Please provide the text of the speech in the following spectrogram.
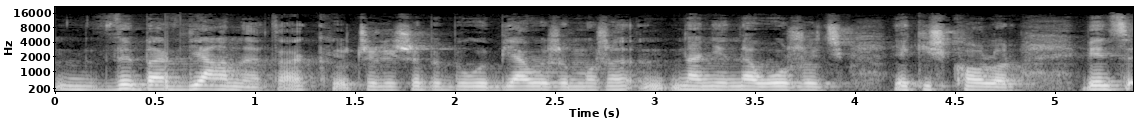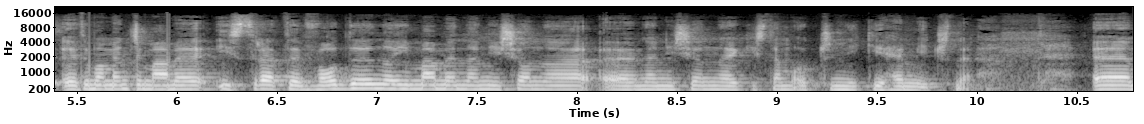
wybarwiane, tak? czyli żeby były białe, że można na nie nałożyć jakiś kolor. Więc w tym momencie mamy i stratę wody, no i mamy naniesione, e, naniesione jakieś tam odczynniki chemiczne. E,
